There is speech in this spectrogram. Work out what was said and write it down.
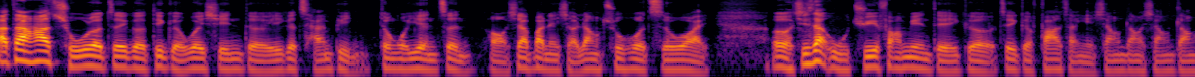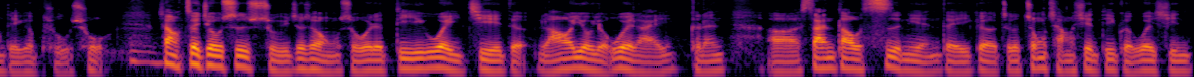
那当然，它除了这个低轨卫星的一个产品通过验证，哦，下半年小量出货之外，呃，其实在五 G 方面的一个这个发展也相当相当的一个不错。像这就是属于这种所谓的低位接的，然后又有未来可能呃三到四年的一个这个中长线低轨卫星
